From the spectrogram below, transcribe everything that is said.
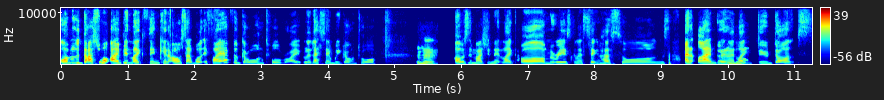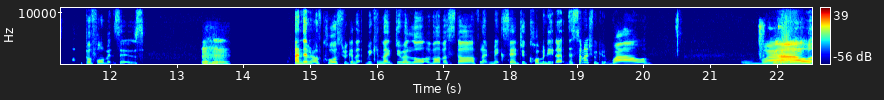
Oh my god, that's what I've been like thinking. I was like, well, if I ever go on tour, right? Like, let's say we go on tour. Mhm. I was imagining it like, oh, Maria's gonna sing her songs, and I'm gonna Mhm. like do dance performances, Mm-hmm. And then of course we're gonna we can like do a lot of other stuff, like mix it, do comedy. Like, There's so much we could. Wow, wow!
